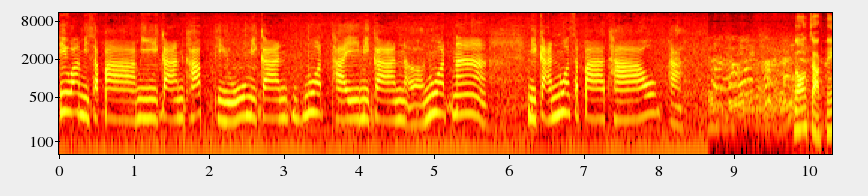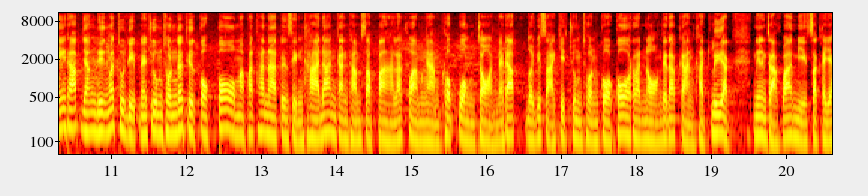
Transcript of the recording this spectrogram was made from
ที่ว่ามีสปา มีการคับผิว มีการนวดไทย มีการนวดหน้า มีการนวดสปาเท้าค่ะ นอกจากนี้ครับยังดึงวัตถุดิบในชุมชนก็คือโกโก้มาพัฒนาเป็นสินค้าด้านการทำสปา และความงามครบวงจรนะครับ โดยวิสาหกิจชุมชนโกโก้ระนองได้รับการคัดเลือก เนื่องจากว่ามีศักย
